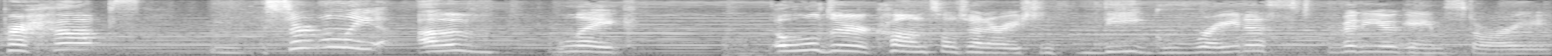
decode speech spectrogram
perhaps, certainly of like older console generations, the greatest video game story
